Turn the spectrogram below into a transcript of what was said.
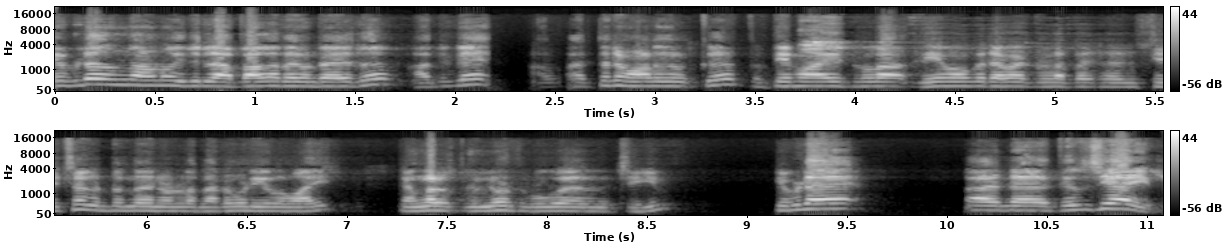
എവിടെ നിന്നാണോ ഇതിൽ അപാകത ഉണ്ടായത് അതിന്റെ അത്തരം ആളുകൾക്ക് കൃത്യമായിട്ടുള്ള നിയമപരമായിട്ടുള്ള ശിക്ഷ കിട്ടുന്നതിനുള്ള നടപടികളുമായി ഞങ്ങൾ മുന്നോട്ട് പോവുക ചെയ്യും. ഇവിടെ തീർച്ചയായും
